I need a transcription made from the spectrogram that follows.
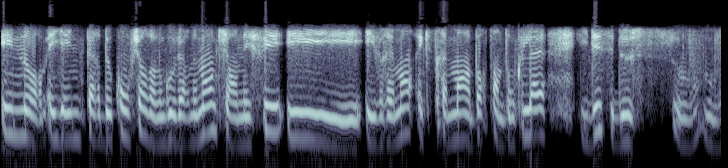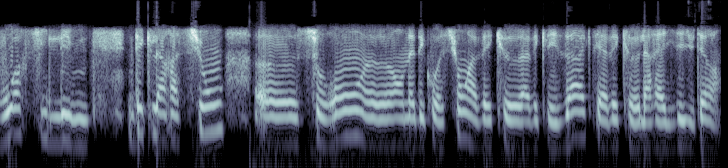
énorme et il y a une perte de confiance dans le gouvernement qui en effet est, est vraiment extrêmement importante. Donc là, l'idée c'est de voir si les déclarations euh, seront euh, en adéquation avec euh, avec les actes et avec euh, la réalité du terrain.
